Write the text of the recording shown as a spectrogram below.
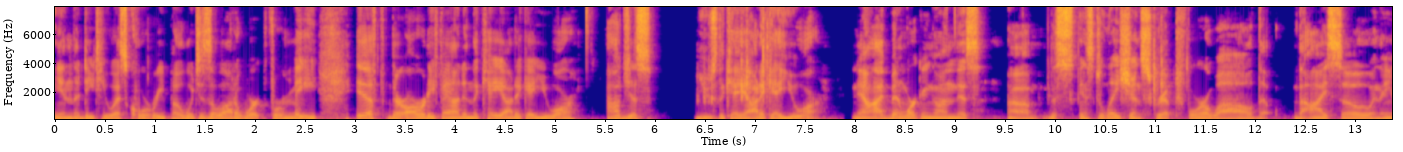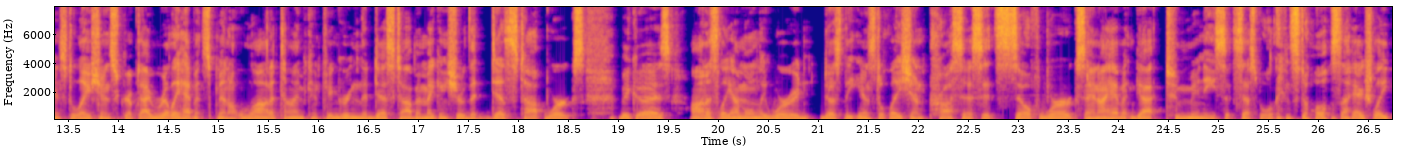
in the DTOS core repo, which is a lot of work for me. If they're already found in the chaotic AUR, I'll just use the chaotic AUR. Now, I've been working on this um, this installation script for a while, the, the ISO and the installation script. I really haven't spent a lot of time configuring the desktop and making sure the desktop works because honestly, I'm only worried does the installation process itself works and I haven't got too many successful installs. I actually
